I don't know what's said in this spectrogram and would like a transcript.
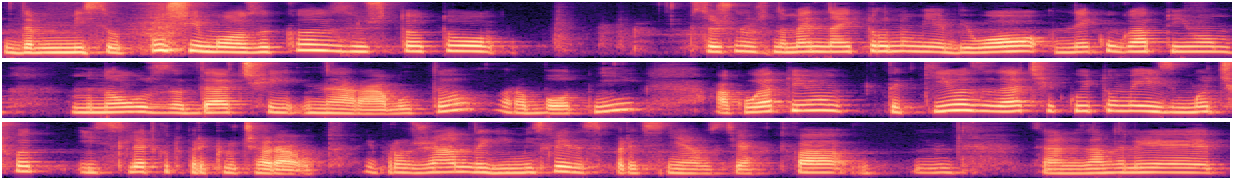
да ми се отпуши мозъка, защото всъщност на мен най-трудно ми е било не когато имам много задачи на работа, работни, а когато имам такива задачи, които ме измъчват и след като приключа работа. И продължавам да ги мисля и да се притеснявам с тях. Това, сега не знам дали е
